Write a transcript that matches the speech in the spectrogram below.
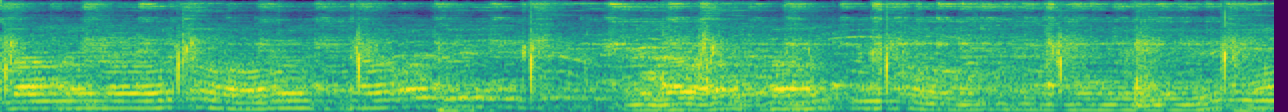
Thank you.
